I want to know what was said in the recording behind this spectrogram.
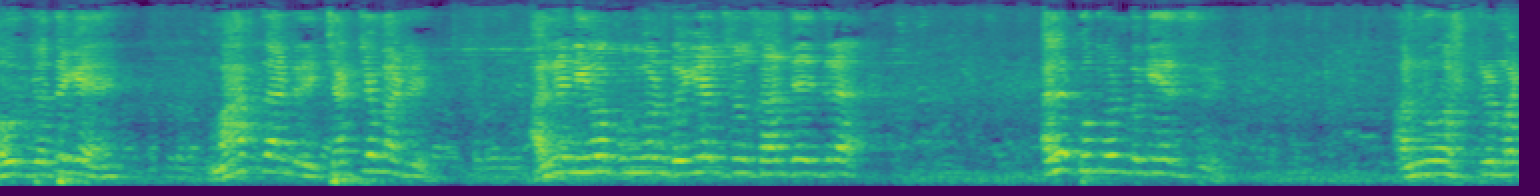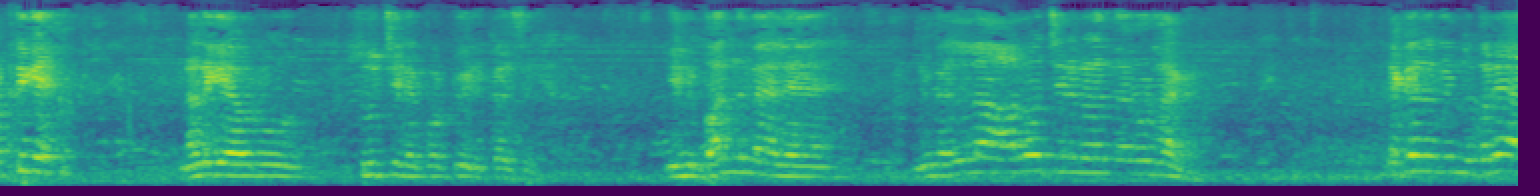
ಅವ್ರ ಜೊತೆಗೆ ಮಾತನಾಡ್ರಿ ಚರ್ಚೆ ಮಾಡ್ರಿ. ಅಲ್ಲೇ ನೀವೇ ಕುತ್ಕೊಂಡು ಬಗೆಹರಿಸೋ ಸಾಧ್ಯ ಇದ್ರೆ ಅಲ್ಲೇ ಕುತ್ಕೊಂಡು ಬಗೆಹರಿಸ್ರಿ. ಅನ್ನುವಷ್ಟರ ಮಟ್ಟಿಗೆ ನನಗೆ ಅವರು ಸೂಚನೆ ಕೊಟ್ಟು ಇಲ್ಲಿ ಕಳಿಸಿ ಇಲ್ಲಿ ಬಂದ ಮೇಲೆ ನಿಮ್ಮೆಲ್ಲ ಆಲೋಚನೆಗಳನ್ನ ನೋಡಿದಾಗ, ಯಾಕಂದ್ರೆ ನಿಮ್ದು ಬರೀ ಆ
